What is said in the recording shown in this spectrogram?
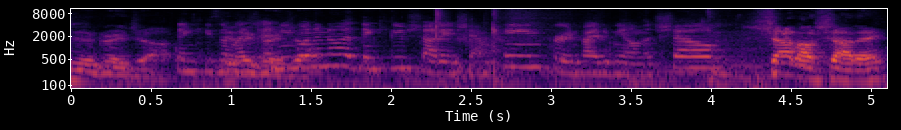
did a great job. Thank you so did a much. And you want to know what? Thank you, Sade Champagne, for inviting me on the show, Shout out, Sade.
